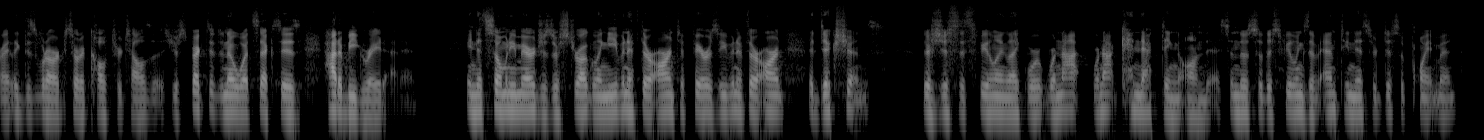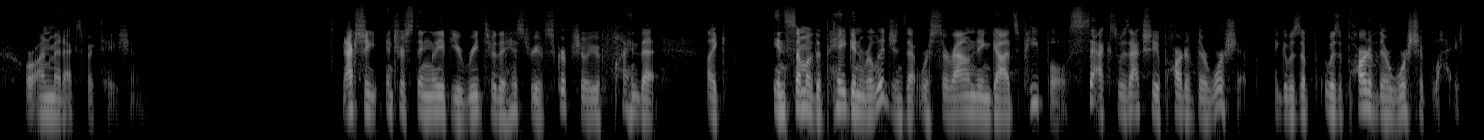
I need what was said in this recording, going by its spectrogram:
right? Like this is what our sort of culture tells us. You're expected to know what sex is, how to be great at it. And yet so many marriages are struggling, even if there aren't affairs, even if there aren't addictions. There's just this feeling like we're, we're, not, we're not connecting on this. And so there's feelings of emptiness or disappointment or unmet expectations. And Actually, interestingly, if you read through the history of Scripture, you'll find that, like, in some of the pagan religions that were surrounding God's people, sex was actually a part of their worship. Like, it was a, it was a part of their worship life.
